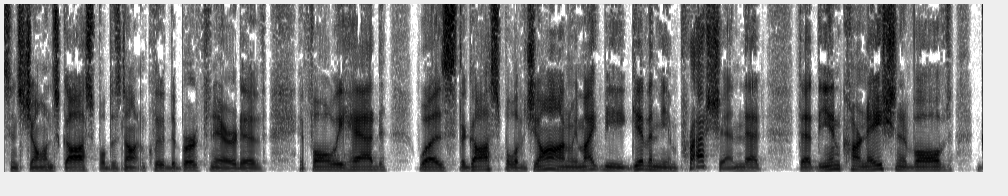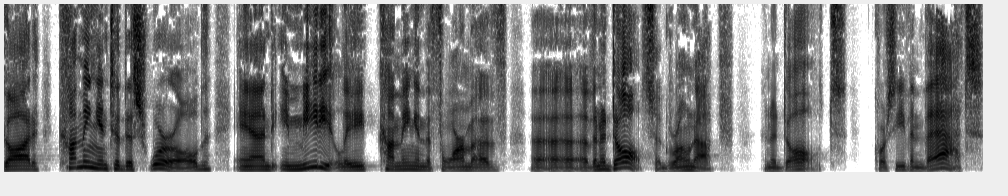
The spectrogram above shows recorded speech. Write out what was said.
since John's gospel does not include the birth narrative, if all we had was the gospel of John, we might be given the impression that, that the incarnation involved God coming into this world and immediately coming in the form of, uh, of an adult, a grown up, an adult. Of course, even that,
